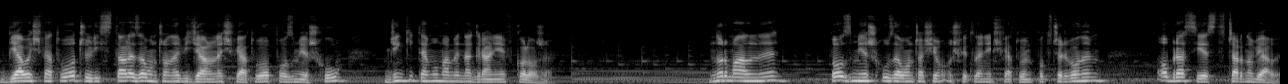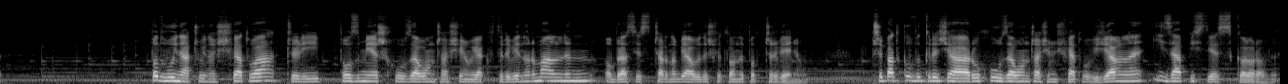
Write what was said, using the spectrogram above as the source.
Białe światło, czyli stale załączone widzialne światło po zmierzchu, dzięki temu mamy nagranie w kolorze. Normalny, po zmierzchu załącza się oświetlenie światłem podczerwonym, obraz jest czarno-biały. Podwójna czujność światła, czyli po zmierzchu załącza się jak w trybie normalnym, obraz jest czarno-biały doświetlony podczerwienią. W przypadku wykrycia ruchu załącza się światło widzialne i zapis jest kolorowy.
